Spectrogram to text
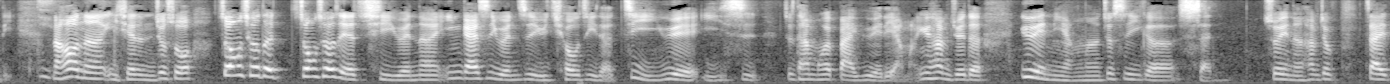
礼。然后呢，以前人就说中秋的中秋节的起源呢，应该是源自于秋季的祭月仪式，就是他们会拜月亮嘛，因为他们觉得月娘呢就是一个神，所以呢，他们就在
